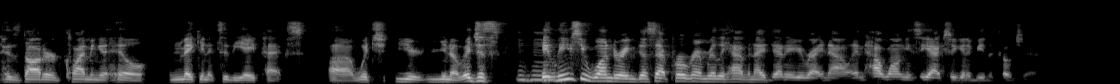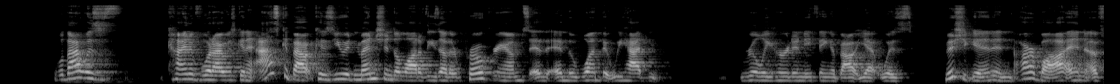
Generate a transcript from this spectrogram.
his daughter climbing a hill and making it to the apex. Uh, which you you know, it just mm-hmm. it leaves you wondering: Does that program really have an identity right now, and how long is he actually going to be the coach there? Well, that was kind of what I was going to ask about because you had mentioned a lot of these other programs, and, and the one that we hadn't really heard anything about yet was Michigan and Harbaugh, and of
